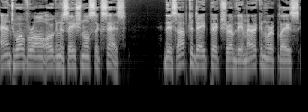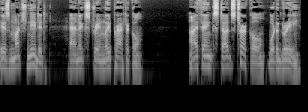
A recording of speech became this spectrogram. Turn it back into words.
and to overall organizational success, this up to date picture of the American workplace is much needed and extremely practical. I think Studs Terkel would agree.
